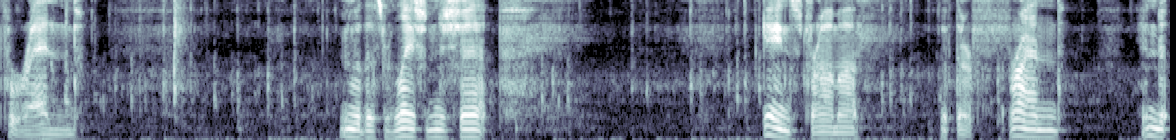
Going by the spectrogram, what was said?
friend. And with this relationship, gains trauma if their friend hinder,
